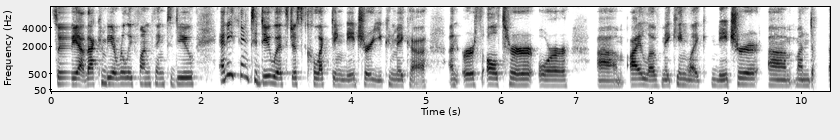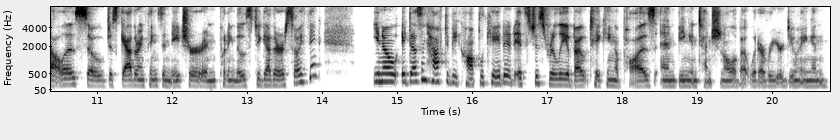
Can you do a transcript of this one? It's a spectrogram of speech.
so yeah, that can be a really fun thing to do. Anything to do with just collecting nature, you can make a an earth altar or um, I love making like nature um, mandalas. So just gathering things in nature and putting those together. So I think, you know, it doesn't have to be complicated. It's just really about taking a pause and being intentional about whatever you're doing. And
